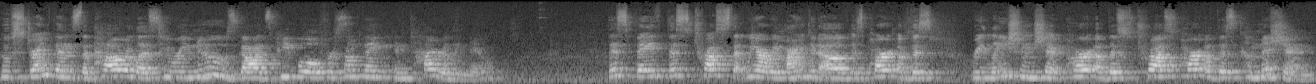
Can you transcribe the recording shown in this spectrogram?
who strengthens the powerless, who renews God's people for something entirely new. This faith, this trust that we are reminded of, is part of this relationship, part of this trust, part of this commission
